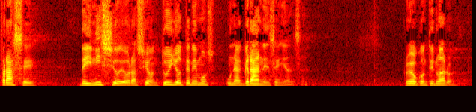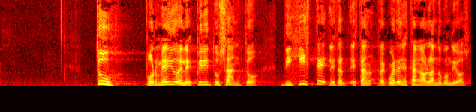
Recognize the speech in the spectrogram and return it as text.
frases de inicio de oración, tú y yo tenemos una gran enseñanza. Luego continuaron. Tú, por medio del Espíritu Santo, dijiste, están- recuerden, están hablando con Dios,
